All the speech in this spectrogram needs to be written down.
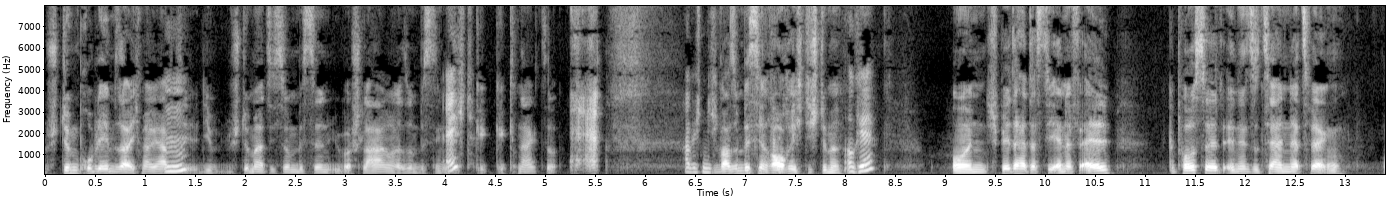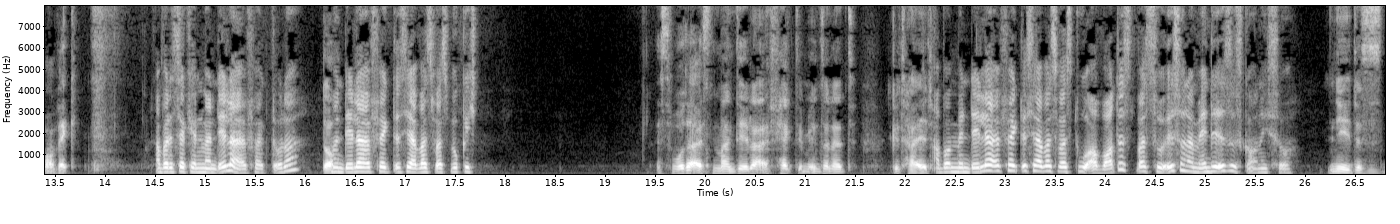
Stimmproblem, sag ich mal, gehabt. Die, die Stimme hat sich so ein bisschen überschlagen oder so ein bisschen Mhm. Echt? ge geknackt. So. Habe ich nicht. War so ein bisschen rauchig, die Stimme. Okay. Und später hat das die NFL gepostet in den sozialen Netzwerken. War weg. Aber das ist ja kein Mandela-Effekt, oder? Doch. Mandela-Effekt ist ja was, was wirklich. Es wurde als ein Mandela-Effekt im Internet geteilt. Aber Mandela-Effekt ist ja was, was du erwartest, was so ist, und am Ende ist es gar nicht so. Nee, das ist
